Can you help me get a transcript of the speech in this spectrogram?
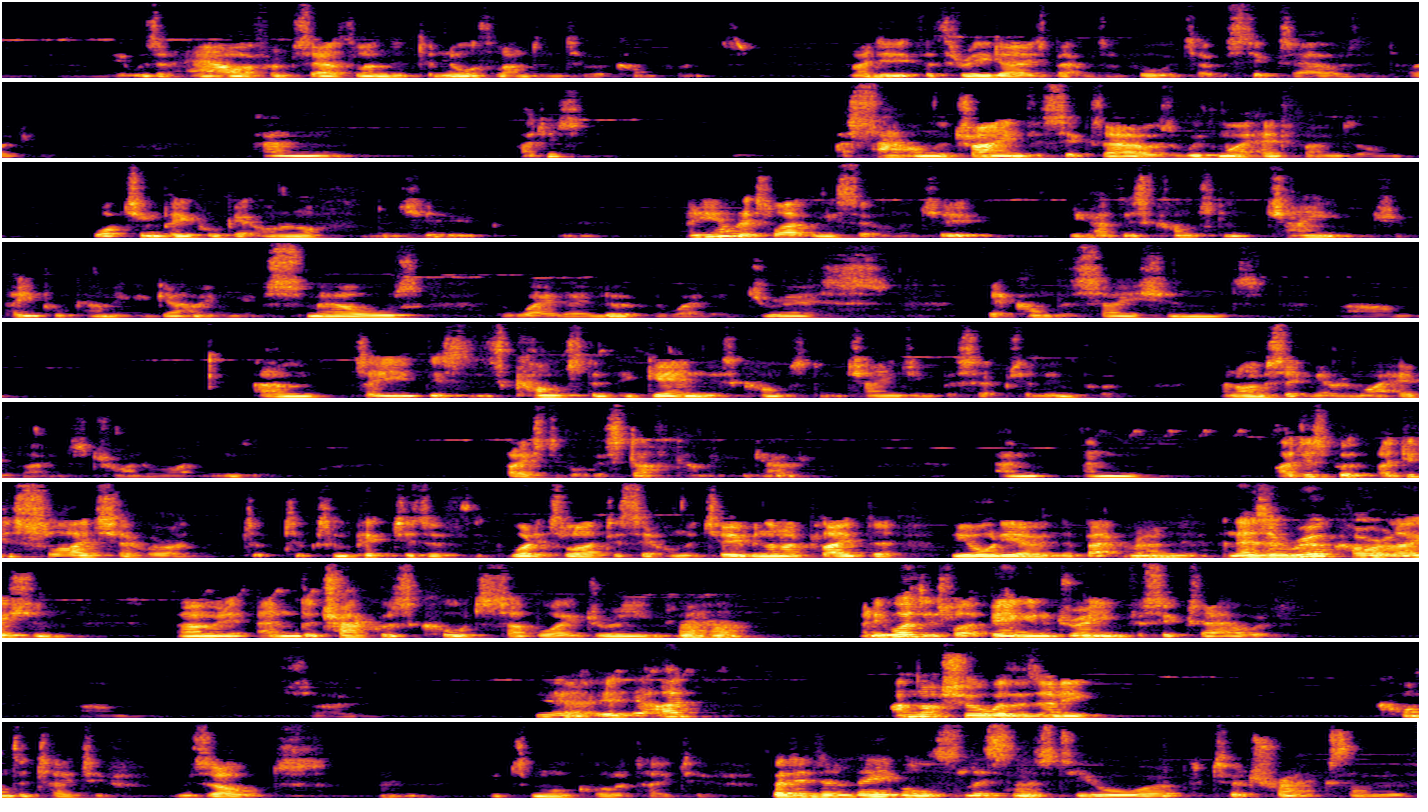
It was an hour from South London to North London to a conference. And I did it for three days, backwards and forwards, so it was six hours in total. And I just, I sat on the train for six hours with my headphones on, watching people get on and off the tube. And you know what it's like when you sit on the tube? You have this constant change of people coming and going. It smells, the way they look, the way they dress, their conversations. Um, um, so you, this is constant, again, this constant changing perceptual input. And I'm sitting there in my headphones trying to write music, faced with all this stuff coming and going. And, and I just put, I did a slideshow where I took, took some pictures of what it's like to sit on the tube, and then I played the, the audio in the background. Mm. And there's a real correlation. Um, and the track was called Subway Dream. Uh-huh. And it was, it's like being in a dream for six hours. Um, so, yeah, it, I, I'm not sure whether there's any quantitative results. Mhm. It's more qualitative. But it enables listeners to your work to track some of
